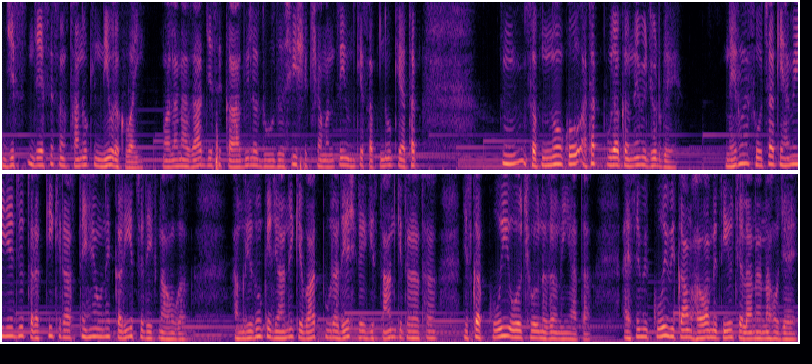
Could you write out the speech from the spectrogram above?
जिस जैसे संस्थानों की नींव रखवाई मौलाना आज़ाद जैसे काबिल और दूरदर्शी शिक्षा मंत्री उनके सपनों के अथक सपनों को अथक पूरा करने में जुट गए। नेहरू ने सोचा कि हमें ये जो तरक्की के रास्ते हैं उन्हें करीब से देखना होगा। अंग्रेज़ों के जाने के बाद पूरा देश रेगिस्तान की तरह था, जिसका कोई और छोर नज़र नहीं आता। ऐसे में कोई भी काम हवा में तीर चलाना ना हो जाए।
